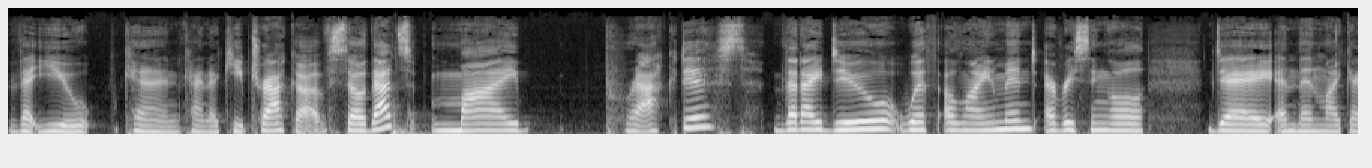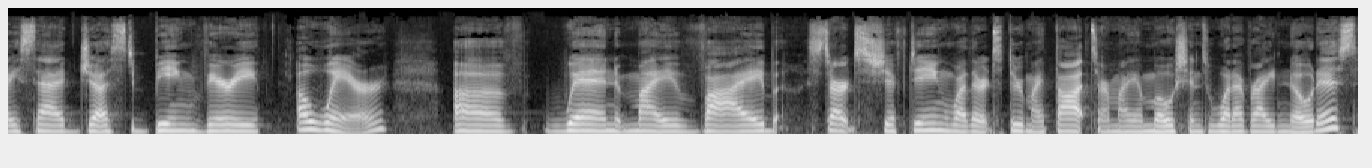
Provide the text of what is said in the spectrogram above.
that you can kind of keep track of. So that's my practice that I do with alignment every single day. And then, like I said, just being very aware of when my vibe starts shifting, whether it's through my thoughts or my emotions, whatever I notice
